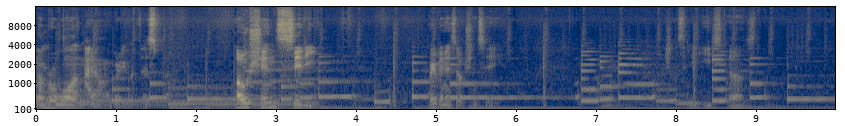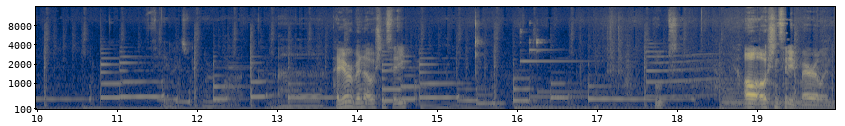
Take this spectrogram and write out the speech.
Number one. I don't agree with this, but Ocean City. Where even is Ocean City? Ocean City, East Coast. uh, Have you ever been to Ocean City? Oops. Oh, Ocean City, Maryland.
